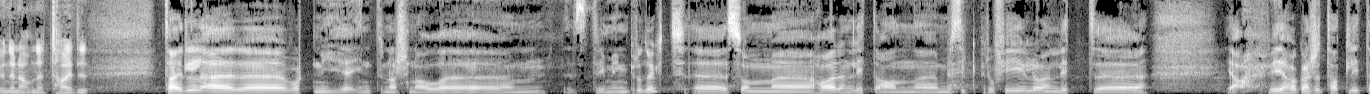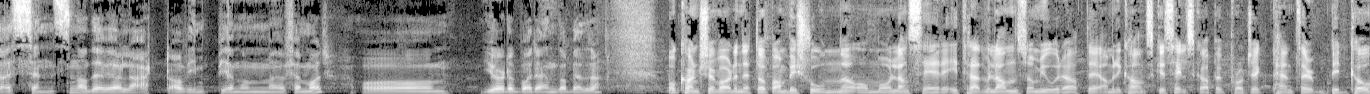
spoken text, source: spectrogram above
under navnet Tidal. Tidal er uh, vårt nye internasjonale uh, streamingprodukt, uh, som har en litt annen musikkprofil og en litt Ja, vi har kanskje tatt litt av essensen av det vi har lært av Vimp gjennom fem år, og gjør det bare enda bedre. Og kanskje var det nettopp ambisjonene om å lansere i 30 land som gjorde at det amerikanske selskapet Project Panther Bidco,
